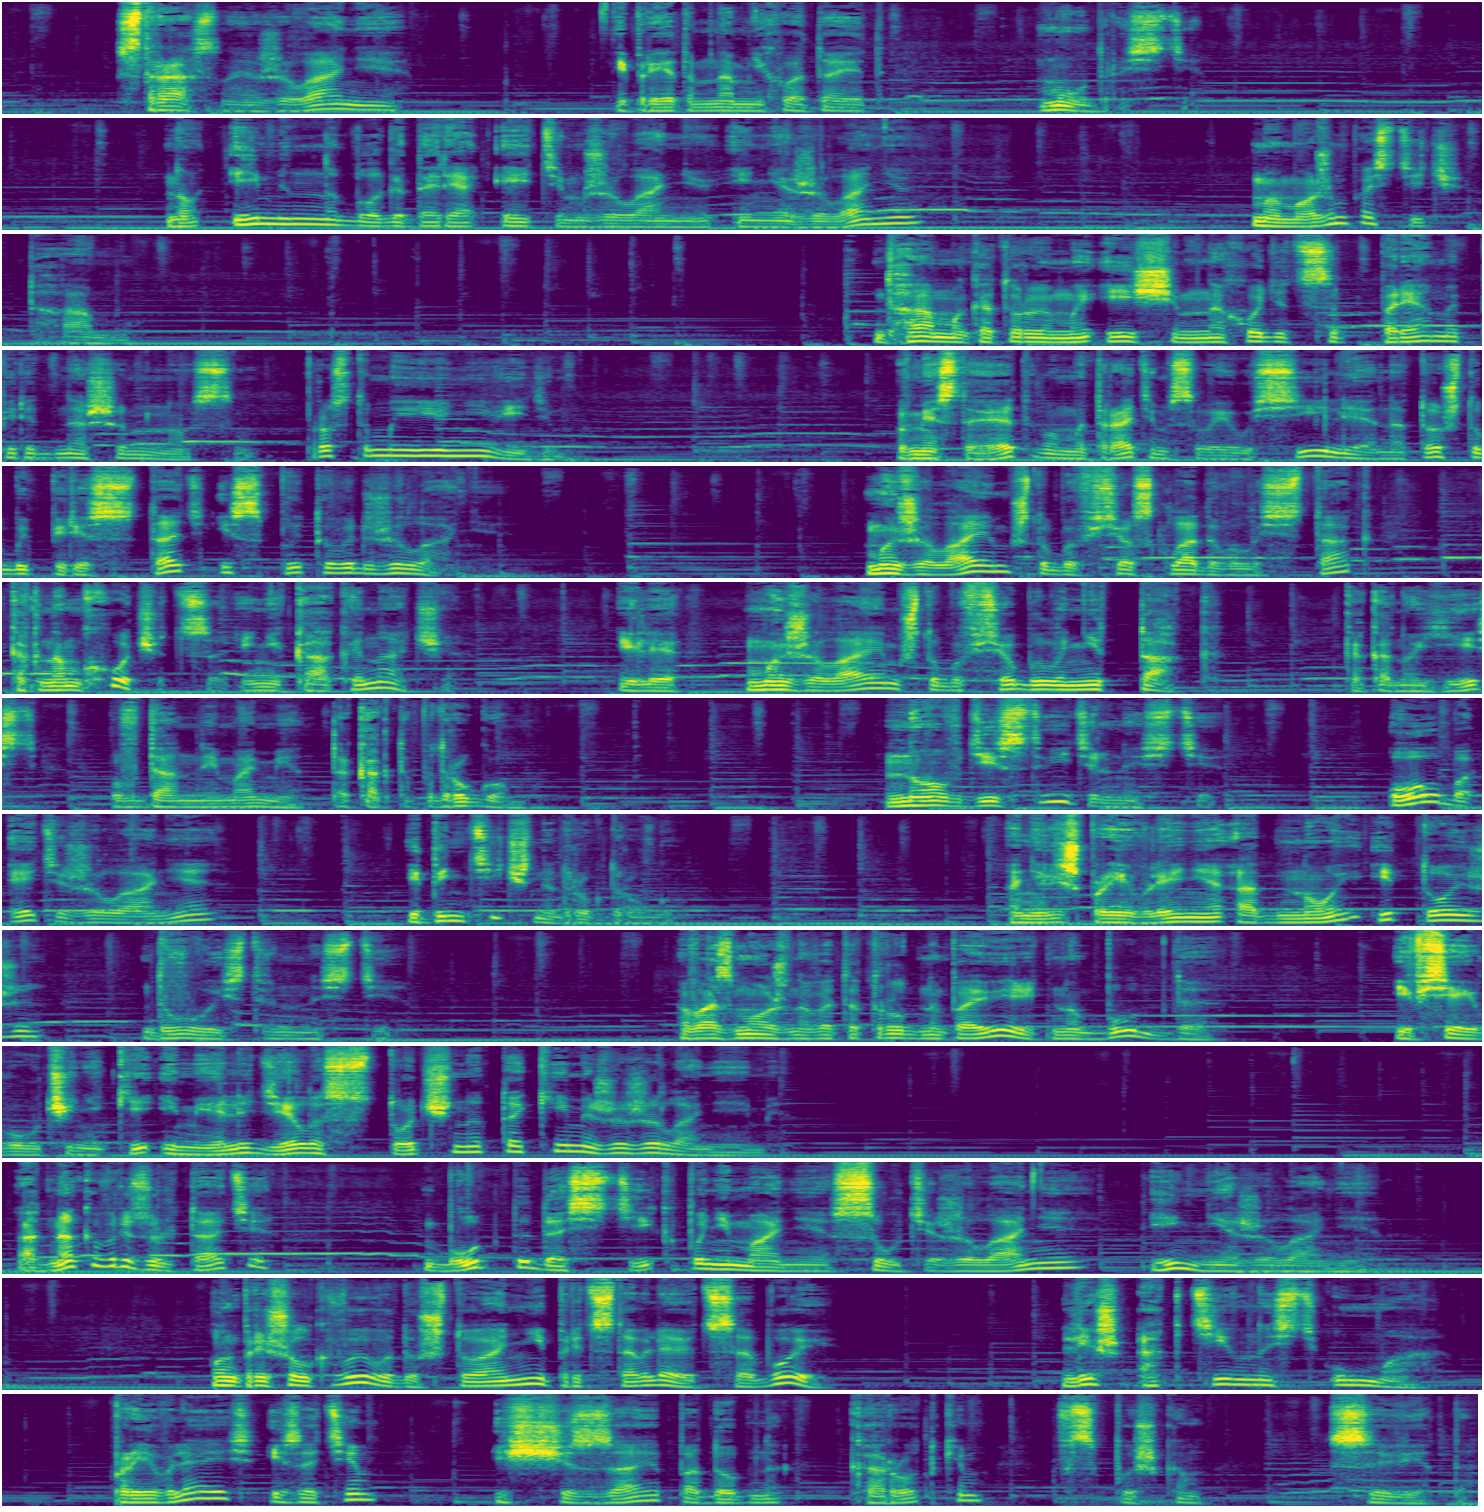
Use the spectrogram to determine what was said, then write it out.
страстное желание – и при этом нам не хватает мудрости. Но именно благодаря этим желанию и нежеланию мы можем постичь Дхамму. Дхамма, которую мы ищем, находится прямо перед нашим носом. Просто мы ее не видим. Вместо этого мы тратим свои усилия на то, чтобы перестать испытывать желание. Мы желаем, чтобы все складывалось так, как нам хочется, и никак иначе. Или мы желаем, чтобы все было не так, как оно есть в данный момент, а как-то по-другому. Но в действительности оба эти желания идентичны друг другу. Они лишь проявление одной и той же двойственности – Возможно, в это трудно поверить, но Будда и все его ученики имели дело с точно такими же желаниями. Однако в результате Будда достиг понимания сути желания и нежелания. Он пришел к выводу, что они представляют собой лишь активность ума, проявляясь и затем – исчезая подобно коротким вспышкам света.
